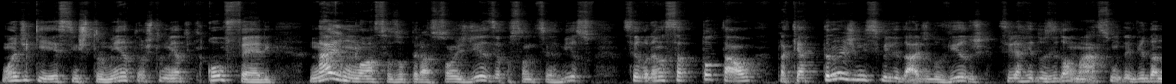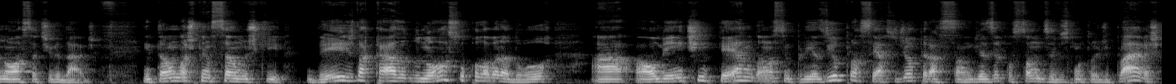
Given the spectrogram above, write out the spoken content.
onde que esse instrumento é um instrumento que confere nas nossas operações de execução de serviço segurança total para que a transmissibilidade do vírus seja reduzida ao máximo devido à nossa atividade. Então, nós pensamos que desde a casa do nosso colaborador, ao ambiente interno da nossa empresa e o processo de operação, de execução de serviço de controle de pragas,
